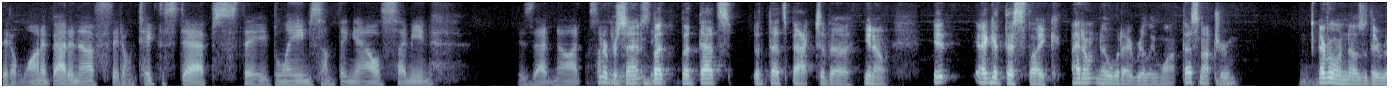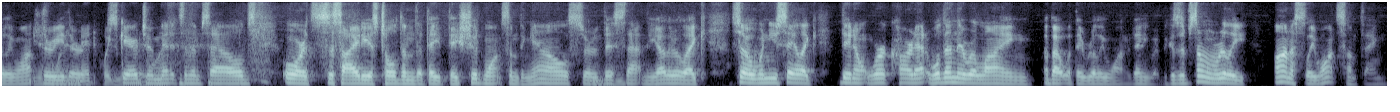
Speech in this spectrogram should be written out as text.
they don't want it bad enough they don't take the steps they blame something else i mean is that not 100% but but that's but that's back to the you know it i get this like i don't know what i really want that's not true. Everyone knows what they really want they're either scared really to admit it to themselves or it's society has told them that they they should want something else or mm-hmm. this that and the other like so when you say like they don't work hard at well then they were lying about what they really wanted anyway because if someone really honestly wants something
